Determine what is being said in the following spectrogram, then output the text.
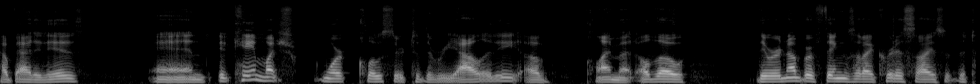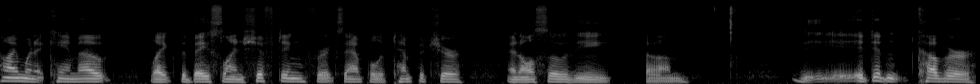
how bad it is, and it came much more closer to the reality of climate. Although there were a number of things that I criticized at the time when it came out, like the baseline shifting, for example, of temperature, and also the um, the it didn't cover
